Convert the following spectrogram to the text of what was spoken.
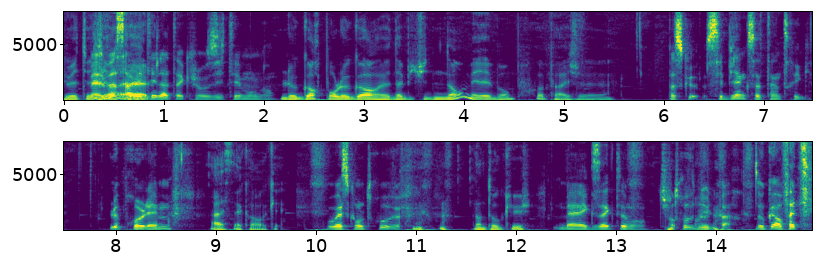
Je vais te elle va s'arrêter là, ta curiosité, mon grand. Le gore pour le gore, euh, d'habitude non, mais bon, pourquoi pas. Je... Parce que c'est bien que ça t'intrigue. Le problème. Ah, d'accord, ok. Où est-ce qu'on le trouve? Dans ton cul bah exactement, tu le trouves nulle part. Donc en fait,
